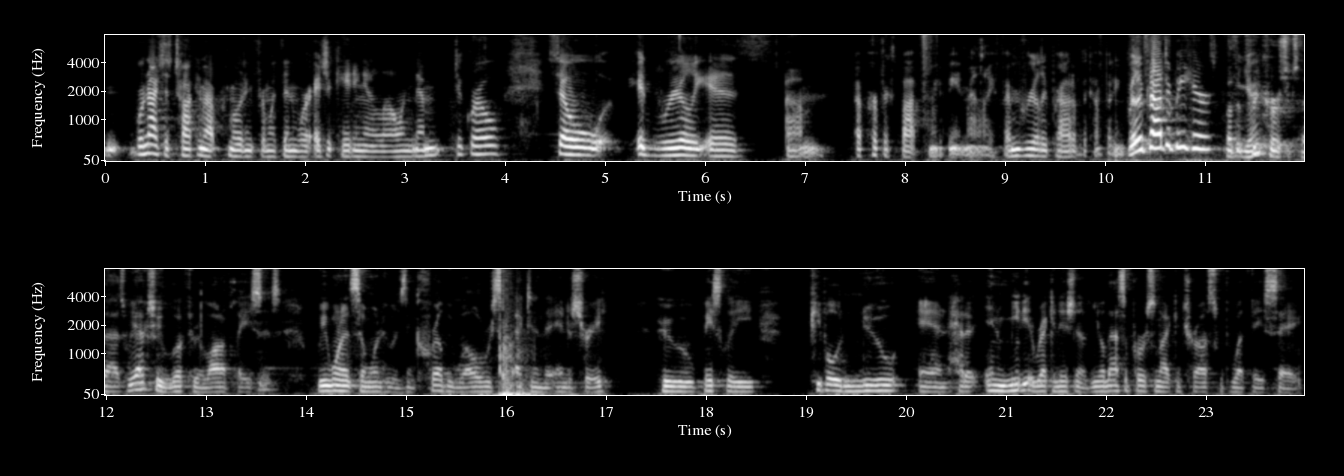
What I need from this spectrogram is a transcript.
we're not just talking about promoting from within, we're educating and allowing them to grow. So it really is um, a perfect spot for me to be in my life. I'm really proud of the company. Really proud to be here. But the precursor to that is we actually looked through a lot of places. We wanted someone who was incredibly well respected in the industry, who basically people knew and had an immediate recognition of, you know, that's a person I can trust with what they say.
